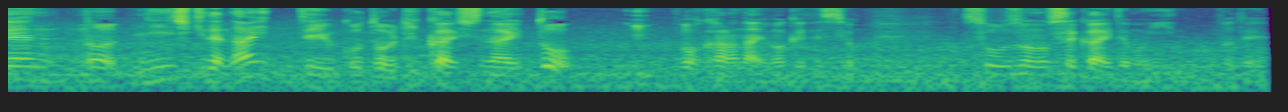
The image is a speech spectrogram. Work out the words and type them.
間の認識でないっていうことを理解しないとわからないわけですよ想像の世界でもいいので、う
